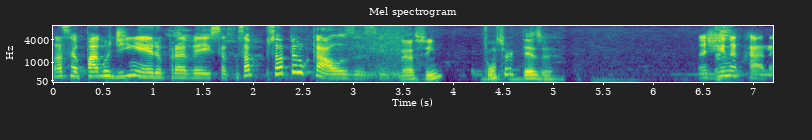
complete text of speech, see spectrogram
Nossa, eu pago dinheiro para ver isso, só, só pelo caos, assim. É, sim, com certeza. Imagina, cara.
